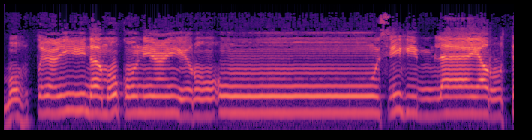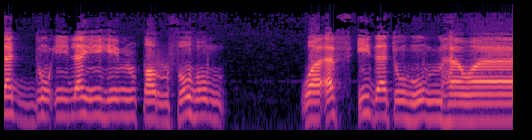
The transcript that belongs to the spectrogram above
مهطعين مقنعي رؤوسهم لا يرتد إليهم طرفهم وأفئدتهم هواء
